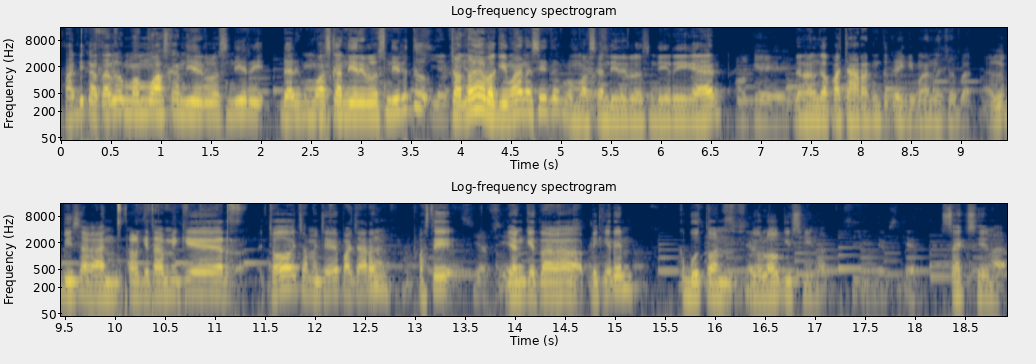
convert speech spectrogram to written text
tadi kata lu memuaskan diri lu sendiri. Dari memuaskan diri lu sendiri tuh contohnya bagaimana sih tuh memuaskan diri lu sendiri kan? oke. Dengan gak pacaran itu kayak gimana coba? lu bisa kan? Kalau kita mikir cowok sama cewek pacaran pasti yang kita pikirin kebutuhan biologis sih nggak seks ya nggak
